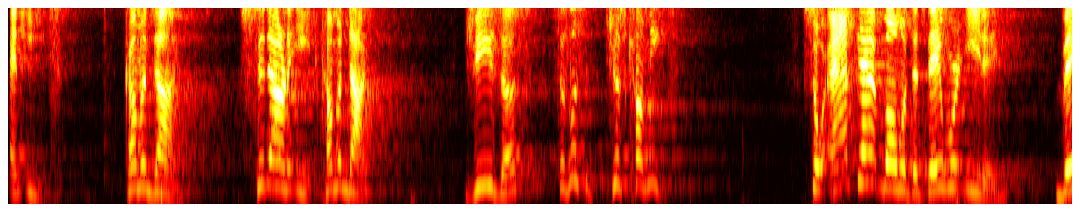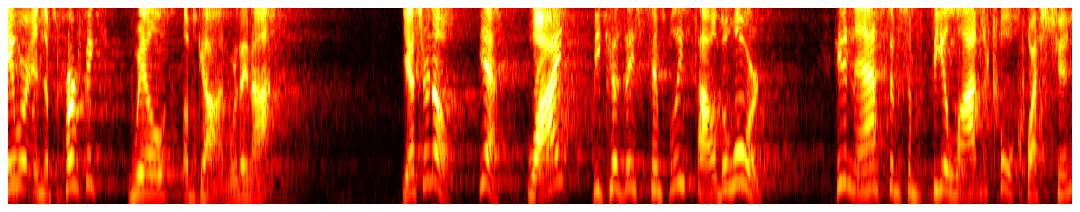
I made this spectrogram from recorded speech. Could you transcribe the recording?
and eat. Come and dine. Sit down and eat. Come and dine. Jesus says, listen, just come eat. So at that moment that they were eating, they were in the perfect will of God, were they not? Yes or no? Yeah. Why? Because they simply followed the Lord. He didn't ask them some theological question.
